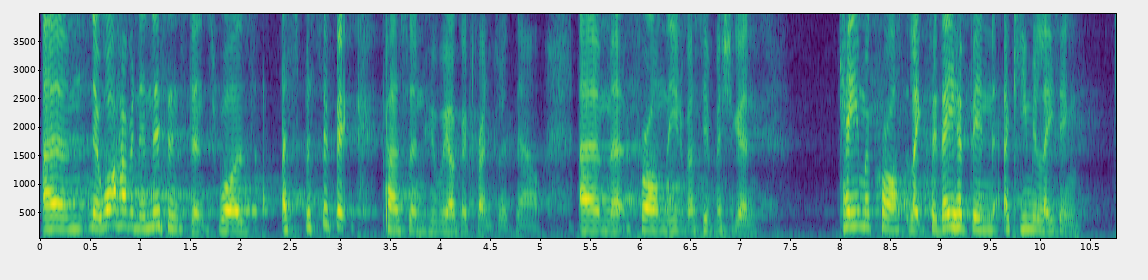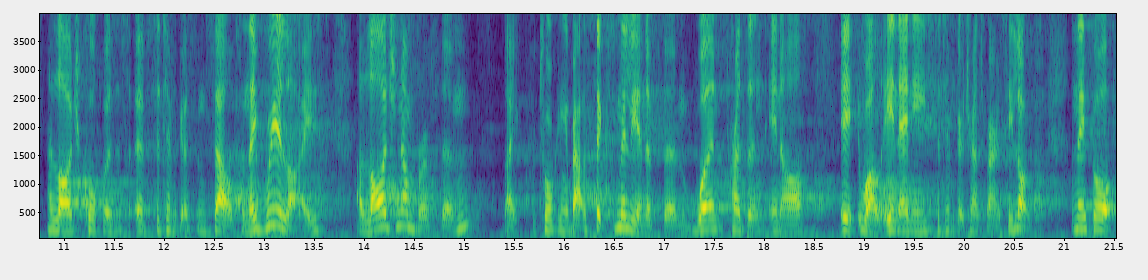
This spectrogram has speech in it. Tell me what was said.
Um, no, what happened in this instance was a specific person who we are good friends with now um, from the University of Michigan came across, like, so they had been accumulating a large corpus of certificates themselves, and they realized a large number of them like we're talking about six million of them weren't present in our, well, in any certificate transparency logs. And they thought,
